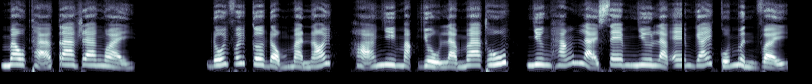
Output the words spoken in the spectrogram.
Mau thả ta ra ngoài. Đối với cơ động mà nói, hỏa nhi mặc dù là ma thú, nhưng hắn lại xem như là em gái của mình vậy.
